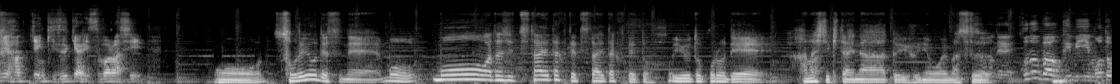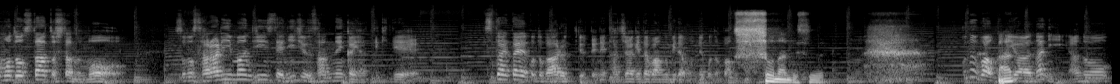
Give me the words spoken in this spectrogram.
悩み発見気づきあり素晴らしい。もうそれをですねもうもう私伝えたくて伝えたくてというところで話していきたいなというふうに思います。ねこの番組もともとスタートしたのもそのサラリーマン人生23年間やってきて伝えたいことがあるって言ってね立ち上げた番組だもんねこの番組そうなんです。この番組は何？あの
